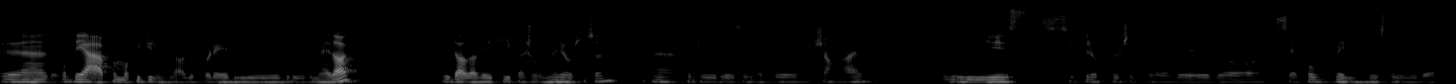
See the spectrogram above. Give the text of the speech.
Eh, og det er på en måte grunnlaget for det vi driver med i dag. I dag har vi ti personer i Ocean Sun. Kontorer i Singapore, Shanghai. Vi sitter og prosjekterer og ser på veldig store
